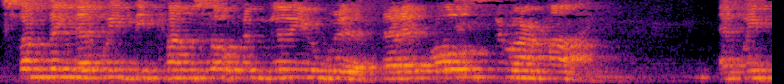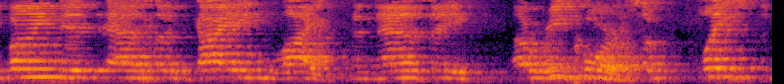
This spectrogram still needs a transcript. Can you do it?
Something that we've become so familiar with that it rolls through our mind. And we find it as a guiding light and as a, a recourse, a place to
